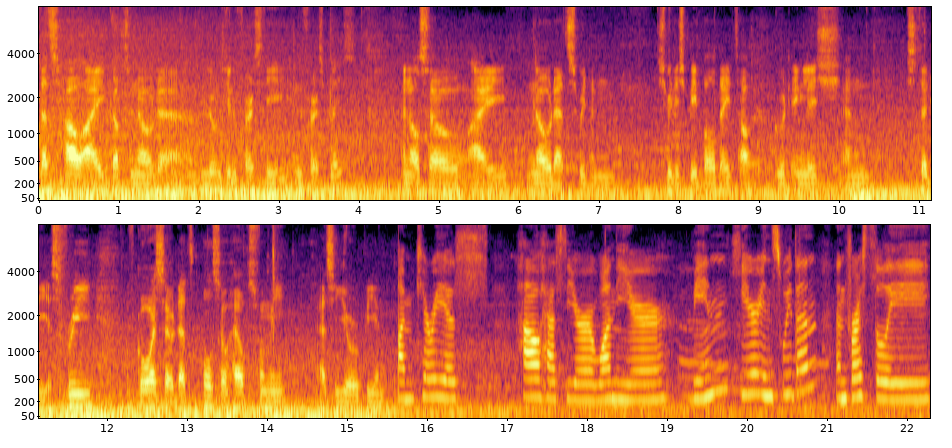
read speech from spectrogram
That's how I got to know the Lund University in the first place. And also, I know that Sweden, Swedish people, they talk good English and study is free, of course. So that also helps for me as a European. I'm curious, how has your one year been here in Sweden? And firstly,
